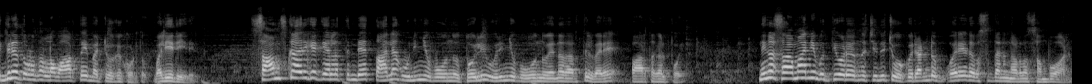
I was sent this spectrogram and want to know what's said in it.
ഇതിനെ തുടർന്നുള്ള വാർത്തയും മറ്റുമൊക്കെ കൊടുത്തു വലിയ രീതിയിൽ. സാംസ്കാരിക കേരളത്തിന്റെ തല ഉരിഞ്ഞു പോകുന്നു തൊലി ഉരിഞ്ഞു പോകുന്നു എന്ന തരത്തിൽ വരെ വാർത്തകൾ പോയി. നിങ്ങൾ സാമാന്യ ബുദ്ധിയോടെ ഒന്ന് ചിന്തിച്ചു നോക്കൂ രണ്ടും ഒരേ ദിവസം തന്നെ നടന്ന സംഭവമാണ്.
